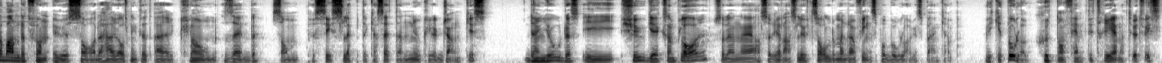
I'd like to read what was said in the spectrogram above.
Första bandet från USA det här avsnittet är Clone Z som precis släppte kassetten Nuclear Junkies. Den gjordes i 20 exemplar, så den är alltså redan slutsåld, men den finns på bolagets Bandcamp. Vilket bolag? 1753 naturligtvis.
